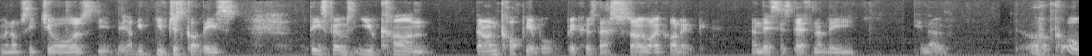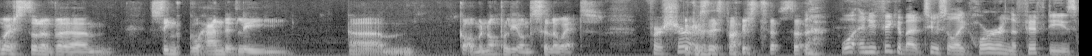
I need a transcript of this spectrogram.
I mean, obviously Jaws. You, Yep. you, you've just got these these films that you can't. They're uncopyable because they're so iconic, and this is definitely, you know, almost sort of um, single-handedly um, got a monopoly on silhouettes For sure. because this poster. So, Well, and you think about it too. So, like horror in the '50s,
